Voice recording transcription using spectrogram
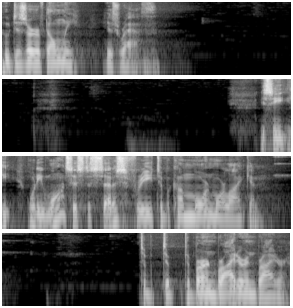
who deserved only his wrath. You see, he, what he wants is to set us free to become more and more like him to, to, to burn brighter and brighter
